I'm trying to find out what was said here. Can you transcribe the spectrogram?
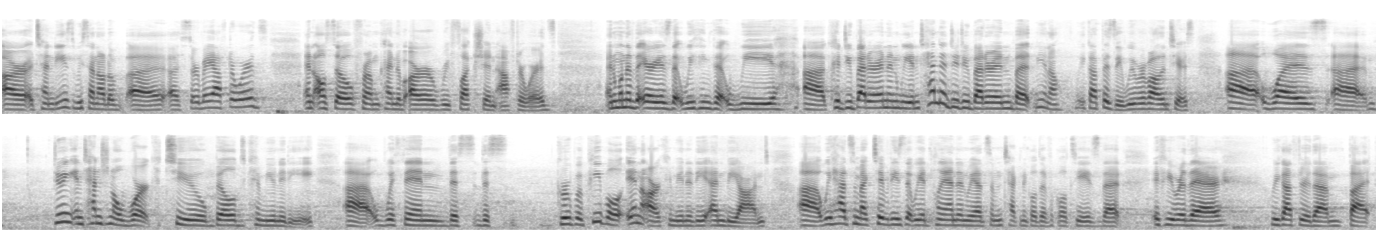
our attendees. We sent out a, a, survey afterwards and also from kind of our reflection afterwards. And one of the areas that we think that we uh, could do better in, and we intended to do better in, but you know, we got busy, we were volunteers, uh, was uh, doing intentional work to build community uh, within this, this group of people in our community and beyond. Uh, we had some activities that we had planned and we had some technical difficulties that if you were there, we got through them, but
